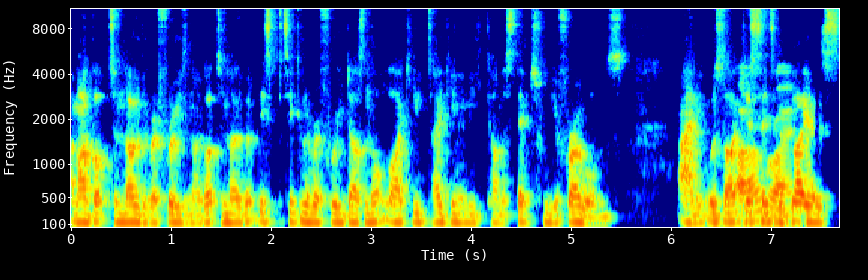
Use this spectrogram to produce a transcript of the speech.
And I got to know the referees, and I got to know that this particular referee does not like you taking any kind of steps from your throw-ons. And it was like just Oh, said to the players,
